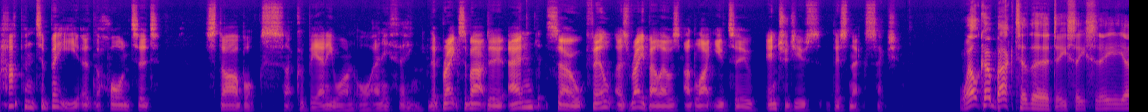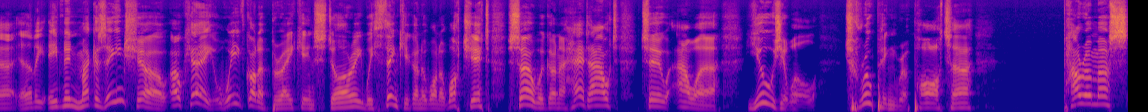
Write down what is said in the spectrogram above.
happen to be at the haunted Starbucks. That could be anyone or anything. The break's about to end. So, Phil, as Ray Bellows, I'd like you to introduce this next section. Welcome back to the DCC uh, Early Evening Magazine Show. Okay, we've got a breaking story. We think you're going to want to watch it. So we're going to head out to our usual trooping reporter, Paramus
